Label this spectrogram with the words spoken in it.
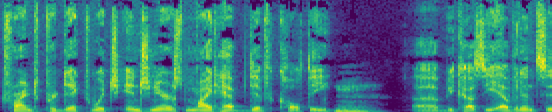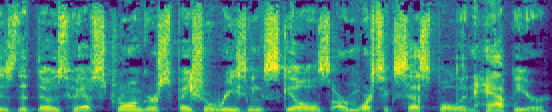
trying to predict which engineers might have difficulty. Uh, because the evidence is that those who have stronger spatial reasoning skills are more successful and happier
